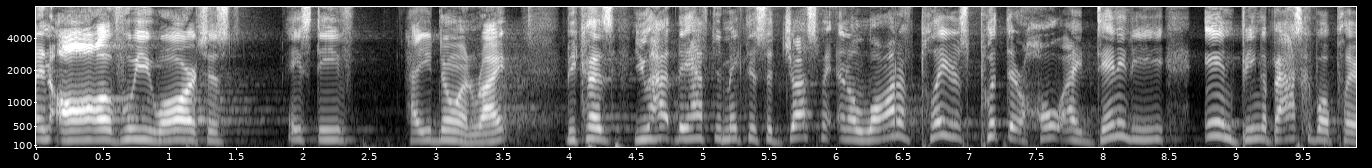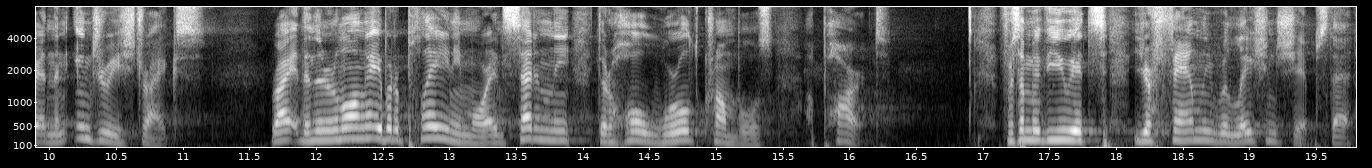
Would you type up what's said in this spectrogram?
in awe of who you are. It's just, hey, Steve, how you doing, right? Because you have, they have to make this adjustment, and a lot of players put their whole identity in being a basketball player, and then injury strikes, right? Then they're no longer able to play anymore, and suddenly their whole world crumbles apart. For some of you, it's your family relationships that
